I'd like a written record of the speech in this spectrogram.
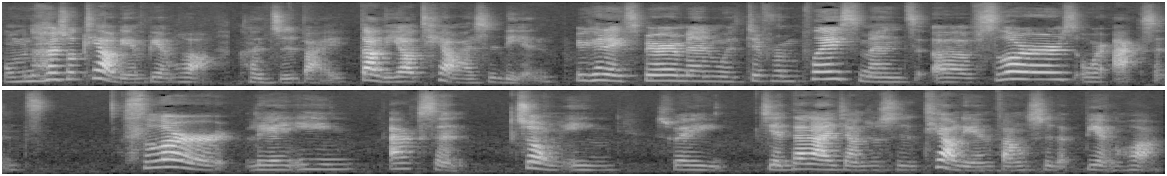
我们都会说跳连变化，很直白，到底要跳还是连？You can experiment with different placements of slurs or accents. Slur 连音，accent 重音，所以简单来讲就是跳连方式的变化。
